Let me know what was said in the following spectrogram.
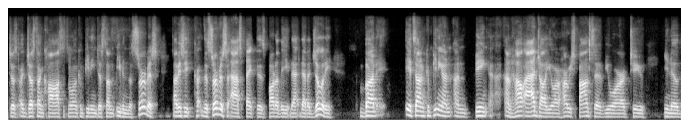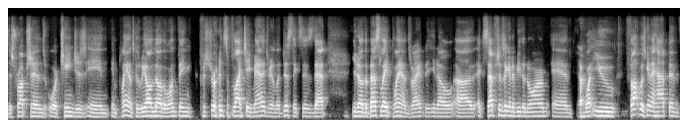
just, uh, just on cost. It's no longer competing just on even the service. Obviously the service aspect is part of the, that, that agility, but it's on competing on on being on how agile you are, how responsive you are to you know disruptions or changes in in plans. Because we all know the one thing for sure in supply chain management and logistics is that you know the best laid plans right? You know uh, exceptions are going to be the norm. And yep. what you thought was going to happen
